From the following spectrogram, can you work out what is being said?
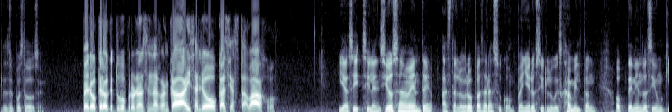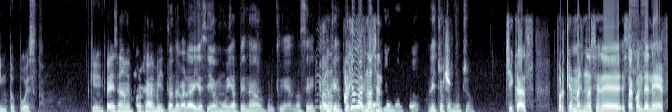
desde el puesto 12. Pero creo que tuvo problemas en la arrancada y salió casi hasta abajo. Y así, silenciosamente, hasta logró pasar a su compañero Sir Lewis Hamilton, obteniendo así un quinto puesto. Que... Un pésame por Hamilton, de verdad, yo he sido muy apenado porque, no sé, creo que el ¿Por qué Magnussen le chocó mucho. Chicas, ¿por qué Magnussen eh, está con DNF?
